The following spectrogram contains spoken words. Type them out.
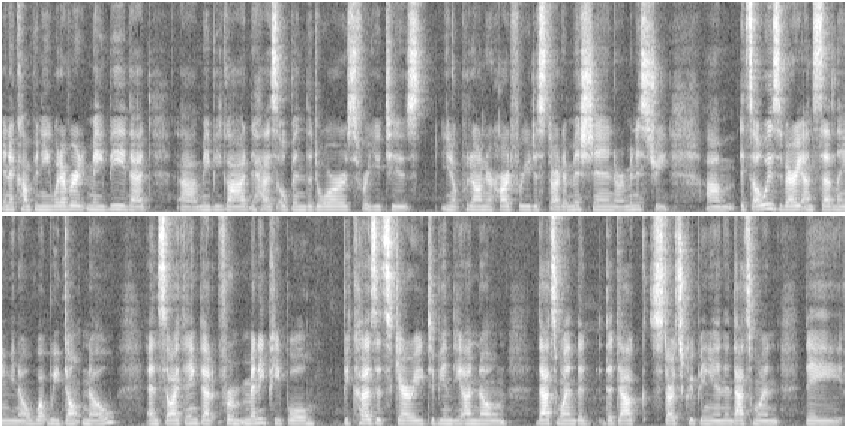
in a company, whatever it may be, that uh, maybe God has opened the doors for you to, you know, put it on your heart for you to start a mission or a ministry. Um, it's always very unsettling, you know, what we don't know. And so I think that for many people, because it's scary to be in the unknown, that's when the the doubt starts creeping in, and that's when they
